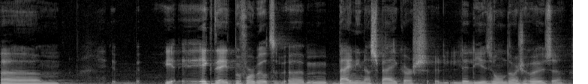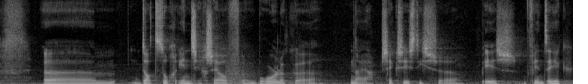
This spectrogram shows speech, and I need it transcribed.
Um, ik deed bijvoorbeeld uh, bij Nina Spijkers Le Liaison Dangereuse. Uh, dat toch in zichzelf een behoorlijk nou ja, seksistisch uh, is, vind ik.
